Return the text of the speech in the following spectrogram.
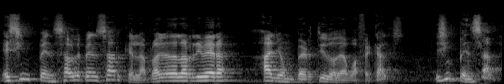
Es impensable pensar que en la playa de la Ribera haya un vertido de aguas fecales. Es impensable.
